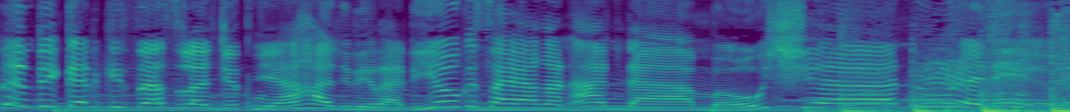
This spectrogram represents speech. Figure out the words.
Nantikan kisah selanjutnya hanya di radio kesayangan Anda, Motion Radio.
